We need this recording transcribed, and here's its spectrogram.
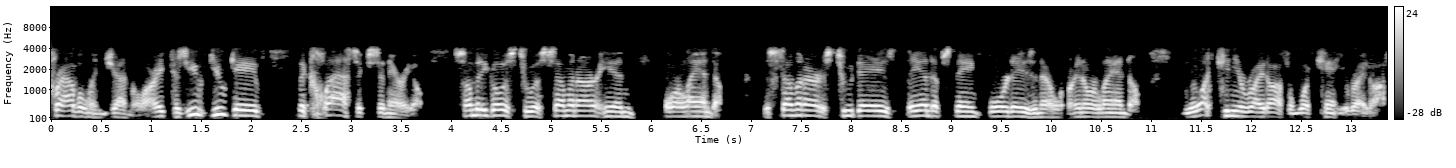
travel in general, all right? Because you you gave the classic scenario. Somebody goes to a seminar in Orlando. The seminar is two days. They end up staying four days in, in Orlando. What can you write off and what can't you write off?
